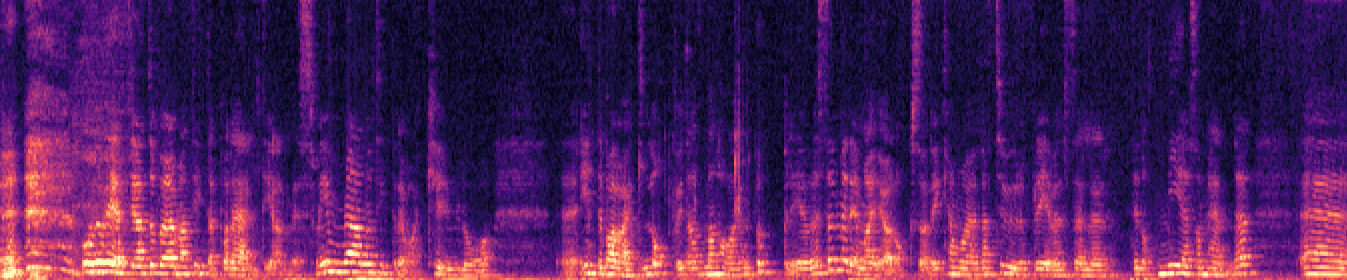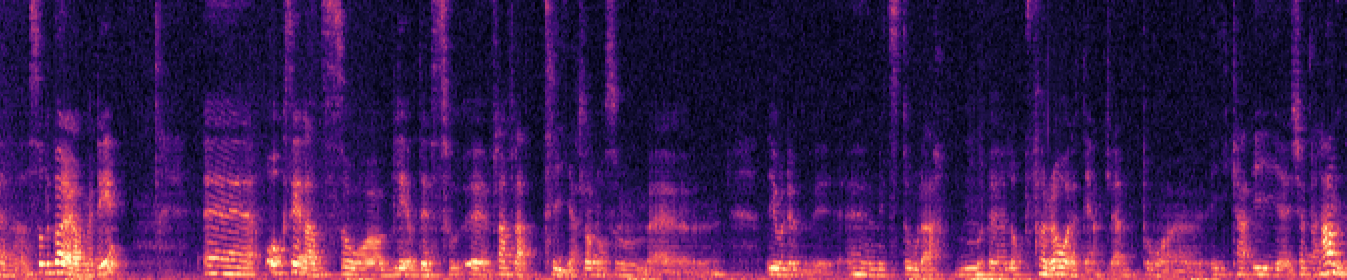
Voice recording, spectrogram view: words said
och då vet jag att då börjar man titta på det här lite grann med swimrun och tyckte det var kul och eh, inte bara ett lopp utan att man har en upplevelse med det man gör också. Det kan vara en naturupplevelse eller det är något mer som händer. Eh, så då började jag med det. Eh, och sedan så blev det så, eh, framförallt triathlon då som eh, jag gjorde eh, mitt stora eh, lopp förra året egentligen på, eh, i, i Köpenhamn.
